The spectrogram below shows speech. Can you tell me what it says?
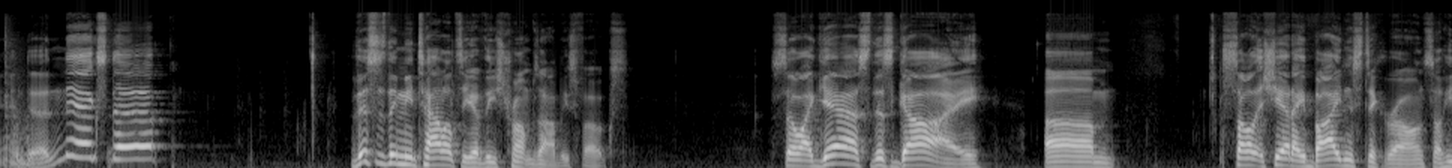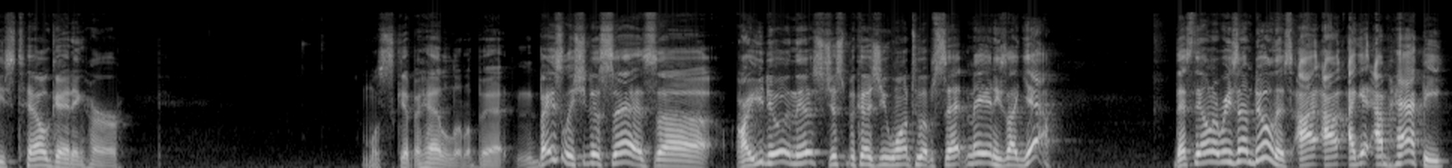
And uh, next up, this is the mentality of these Trump zombies, folks. So I guess this guy um, saw that she had a Biden sticker on, so he's tailgating her. We'll skip ahead a little bit. Basically, she just says, uh, Are you doing this just because you want to upset me? And he's like, Yeah. That's the only reason I'm doing this. I, I, I get I'm happy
